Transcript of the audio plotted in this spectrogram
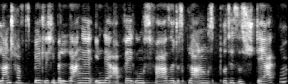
landschaftsbildliche Belange in der Abwägungsphase des Planungsprozesses stärken.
